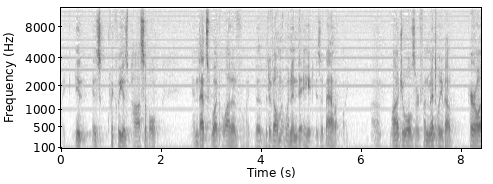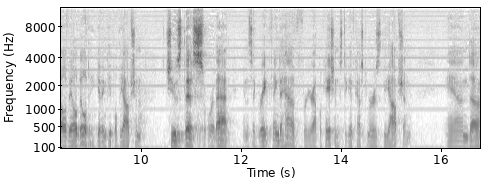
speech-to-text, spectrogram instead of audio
like in, as quickly as possible. And that's what a lot of the, the development went into 8 is about. Like uh, modules are fundamentally about parallel availability, giving people the option to choose this or that. And it's a great thing to have for your applications to give customers the option. And uh,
